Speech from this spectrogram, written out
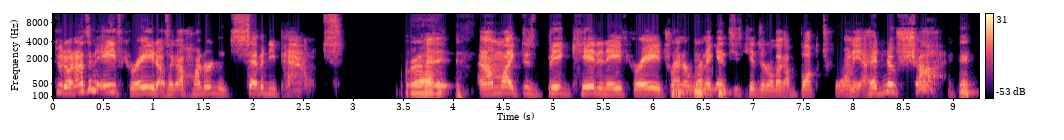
dude. When I was in eighth grade, I was like 170 pounds, Right. and I'm like this big kid in eighth grade trying to run against these kids that are like a buck twenty. I had no shot, and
